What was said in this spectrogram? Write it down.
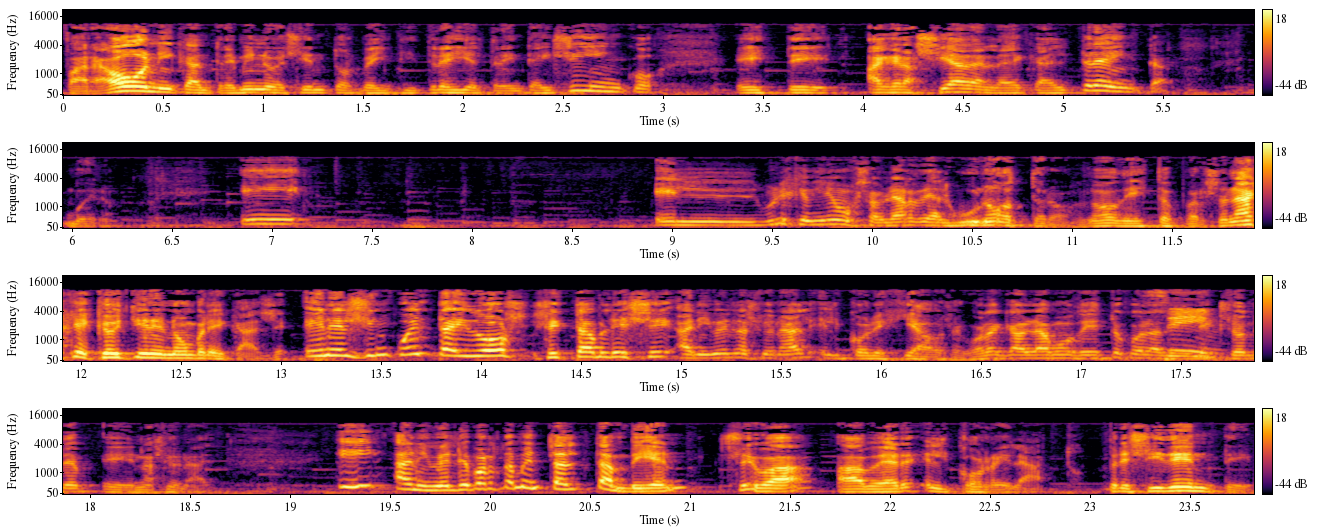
faraónica entre 1923 y el 35, este, agraciada en la década del 30. Bueno, eh, el lunes que viene vamos a hablar de algún otro ¿no? de estos personajes que hoy tienen nombre de calle. En el 52 se establece a nivel nacional el colegiado. ¿Se acuerdan que hablamos de esto con la Sí. dirección de- eh, nacional? Y a nivel departamental también se va a ver el correlato. Presidente.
